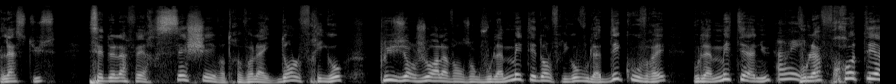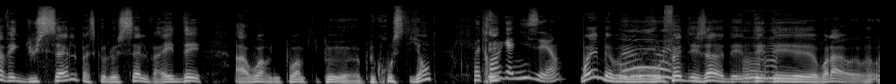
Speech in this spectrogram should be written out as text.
l'astuce, c'est de la faire sécher, votre volaille, dans le frigo plusieurs jours à l'avance. Donc vous la mettez dans le frigo, vous la découvrez, vous la mettez à nu, Ah oui. vous la frottez avec du sel, parce que le sel va aider à avoir une peau un petit peu euh, plus croustillante. Faut être Et- organisé. Hein. Oui, mais vous, le faites déjà. Des, des- Mhm. des- voilà, euh,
